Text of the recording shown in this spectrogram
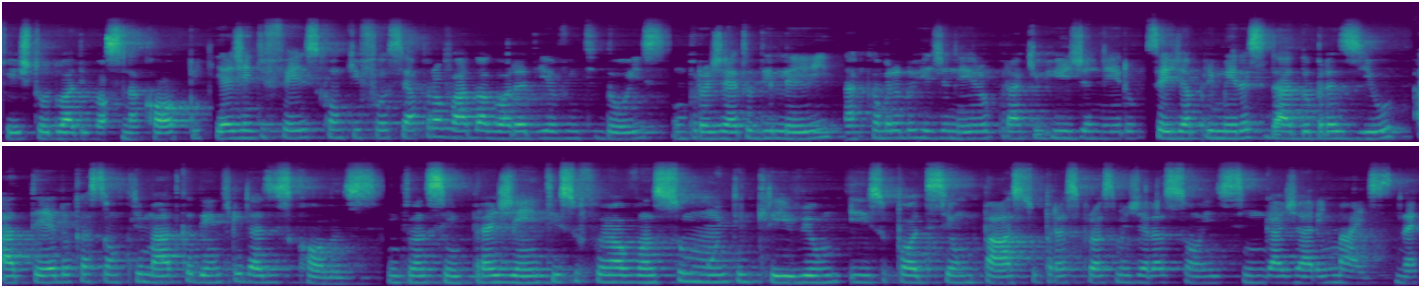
fez todo o advocacy na COP, e a gente fez com que fosse aprovado agora dia 22 um projeto de lei na Câmara do Rio de Janeiro para que o Rio de Janeiro seja a primeira cidade do Brasil a ter educação climática dentro das escolas. Então assim, pra gente isso foi um avanço muito incrível e isso pode ser um passo para as próximas gerações se engajarem mais, né?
